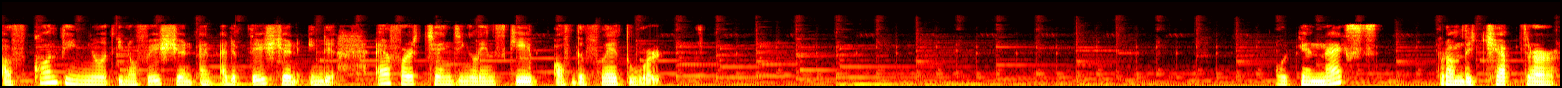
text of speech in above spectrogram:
of continued innovation and adaptation in the ever changing landscape of the flat world. Okay, next from the chapter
